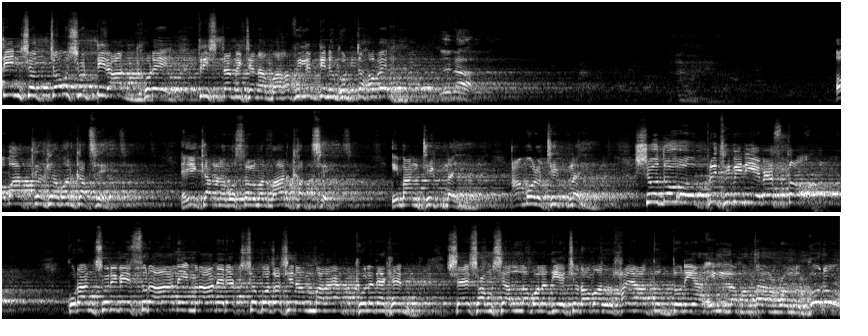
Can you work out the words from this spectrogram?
তিনশো চৌষট্টি রাত ঘুরে ত্রিশটা মিটে না। মাহফিলের দিনে ঘুরতে হবে? অবাক লাগে আমার কাছে। এই কারণে মুসলমান মার খাচ্ছে। ইমান ঠিক নাই আমল ঠিক নাই। শুধু পৃথিবী নিয়ে ব্যস্ত। কোরআন শরীফে সূরা আল ইমরানের একশো পঁচাশি নাম্বার আয়াত খুলে দেখেন। শেষ অংশে আল্লাহ বলে দিয়েছেন, অমাল হায়াতুদ দুনিয়া ইল্লা মাতাউল গুরুর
